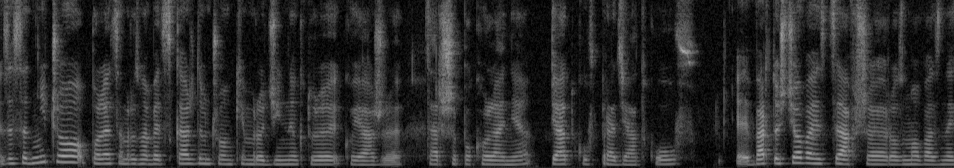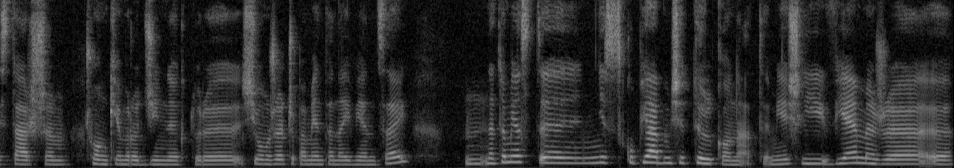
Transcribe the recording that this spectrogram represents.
Zasadniczo polecam rozmawiać z każdym członkiem rodziny, który kojarzy starsze pokolenie, dziadków, pradziadków. E, wartościowa jest zawsze rozmowa z najstarszym członkiem rodziny, który siłą rzeczy pamięta najwięcej. Mm, natomiast e, nie skupiałabym się tylko na tym. Jeśli wiemy, że e,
